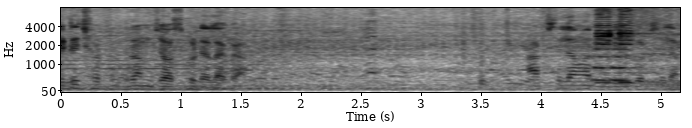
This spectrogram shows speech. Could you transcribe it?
এটি চট্টগ্রাম জসকোট এলাকা। আসছিলাম আর ভিডিও করছিলাম।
